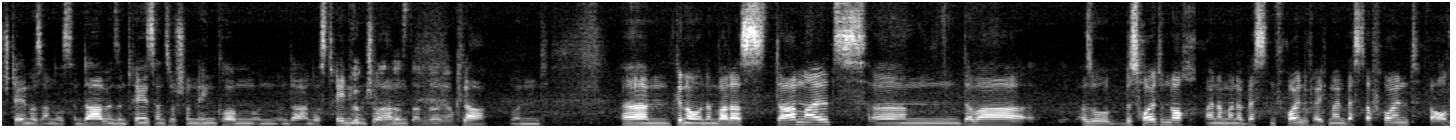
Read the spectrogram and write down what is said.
stellen was anderes dann da, wenn sie im Trainingsanzug schon hinkommen und, und da anderes Training Wirkt und so schon haben. dann, ne? Ja. Klar. Und ähm, genau, und dann war das damals, ähm, da war also bis heute noch einer meiner besten Freunde, vielleicht mein bester Freund, war auch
